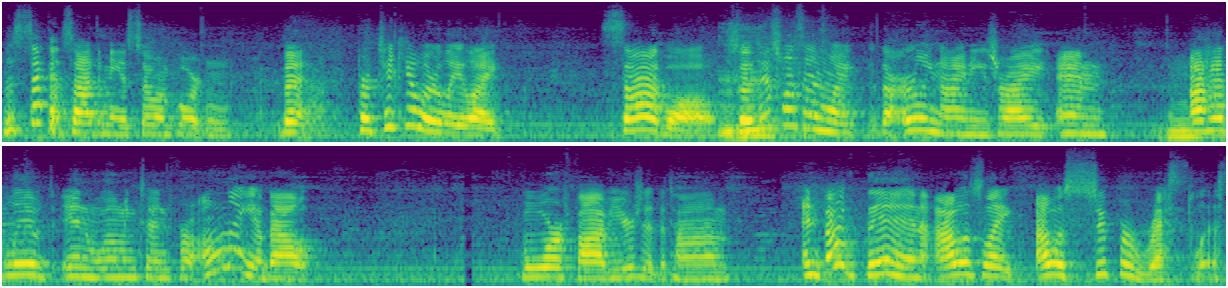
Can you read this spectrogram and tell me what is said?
the second side to me is so important, but particularly like sidewalk. So Mm-hmm. this was in like the early '90s, right? And I had lived in Wilmington for only about four or five years at the time. And back then, I was like, I was super restless.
